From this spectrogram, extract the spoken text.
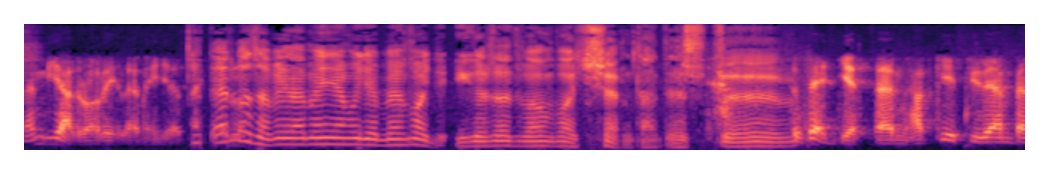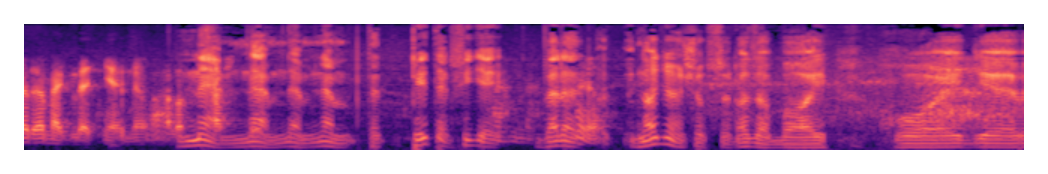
Nem mi erről a véleményed? Hát erről az a véleményem, hogy ebben vagy igazad van, vagy sem. Tehát ezt... Ö... Ez egyértelmű, hát két emberre meg lehet nyerni a választást. Nem, nem, nem, nem. Tehát Péter, figyelj, veled nagyon sokszor az a baj, hogy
